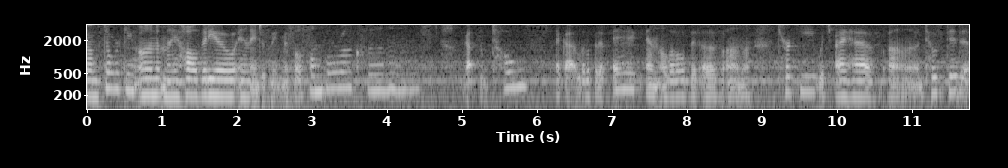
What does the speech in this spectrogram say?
so I'm still working on my haul video and I just made myself some breakfast. I got some toast, I got a little bit of egg and a little bit of um, turkey which I have uh, toasted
